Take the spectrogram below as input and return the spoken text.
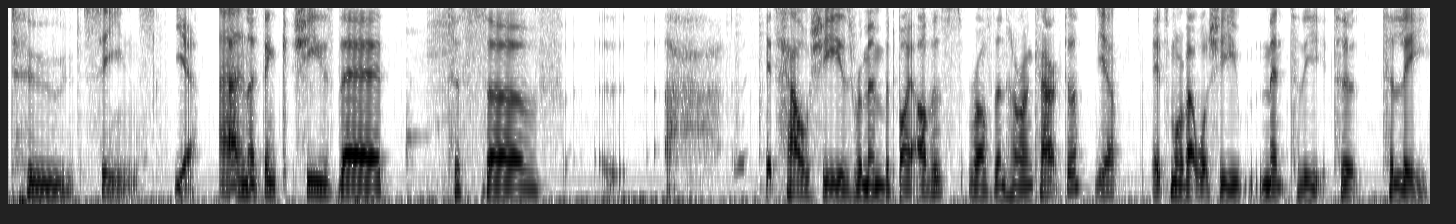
two scenes. Yeah, and, I think she's there to serve. Uh, it's how she is remembered by others rather than her own character. Yeah, It's more about what she meant to the to to Lee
